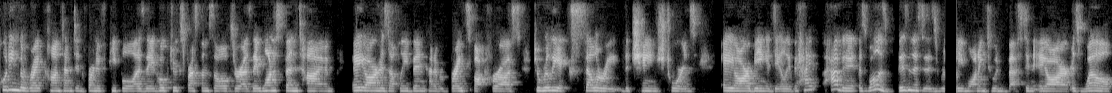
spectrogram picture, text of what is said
putting the right content in front of people as they hope to express themselves or as they want to spend time. AR has definitely been kind of a bright spot for us to really accelerate the change towards AR being a daily habit, as well as businesses really wanting to invest in AR as well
